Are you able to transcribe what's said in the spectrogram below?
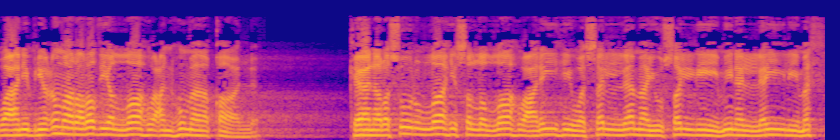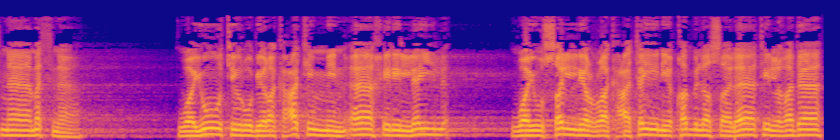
وعن ابن عمر رضي الله عنهما قال كان رسول الله صلى الله عليه وسلم يصلي من الليل مثنى مثنى ويوتر بركعة من آخر الليل ويصلي الركعتين قبل صلاة الغداة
